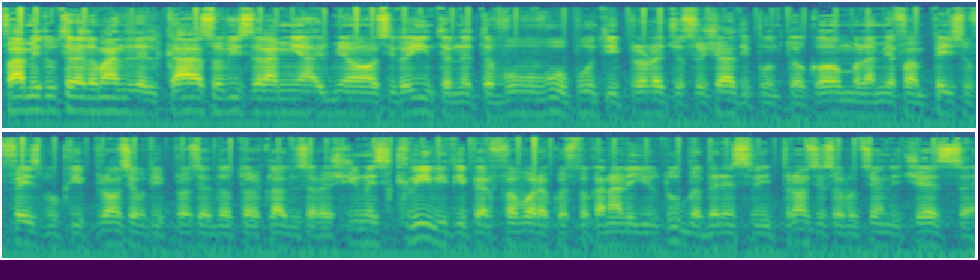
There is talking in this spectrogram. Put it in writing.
Fammi tutte le domande del caso, visita mia, il mio sito internet www.ipronogiassociati.com, la mia fanpage su Facebook Ipnosi Autoipnosi del dottor Claudio Saracino. Iscriviti per favore a questo canale YouTube Benessere Ipnosi Soluzioni DCS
